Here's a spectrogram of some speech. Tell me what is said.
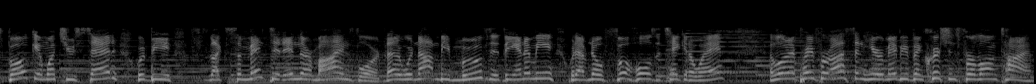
spoke and what you said would be like cemented in their minds, Lord. That it would not be moved. That the enemy would have no foothold to take it away. And Lord, I pray for us in here, maybe we've been Christians for a long time.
